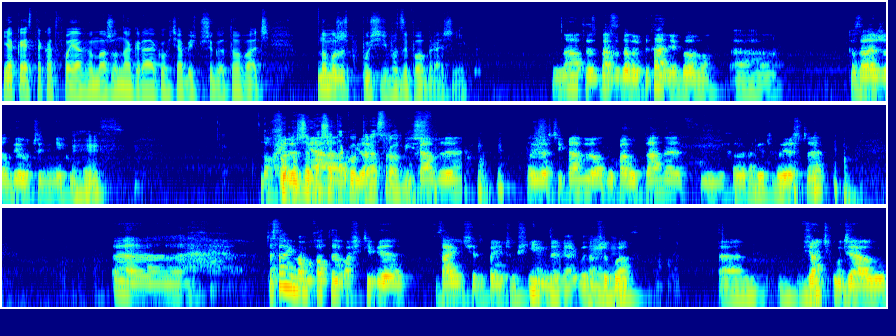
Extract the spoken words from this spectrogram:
Jaka jest taka twoja wymarzona gra, jaką chciałbyś przygotować? No możesz popuścić wodze wyobraźni. no, to jest bardzo dobre pytanie, bo to zależy od wielu czynników. Mhm. Od No chyba, że właśnie taką teraz robisz. Kawy, od ilości kawy, od układu planet i cholera wie czego jeszcze. Eee, czasami mam ochotę właściwie zająć się zupełnie czymś innym, jakby na Mhm. przykład em, wziąć udział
